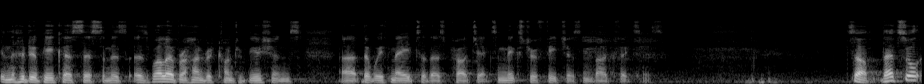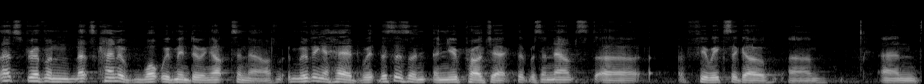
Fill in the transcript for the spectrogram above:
in the Hadoop ecosystem, there's well over 100 contributions uh, that we've made to those projects, a mixture of features and bug fixes. So that's all, that's driven, that's kind of what we've been doing up to now. Moving ahead, this is a, a, new project that was announced uh, a few weeks ago, um, and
